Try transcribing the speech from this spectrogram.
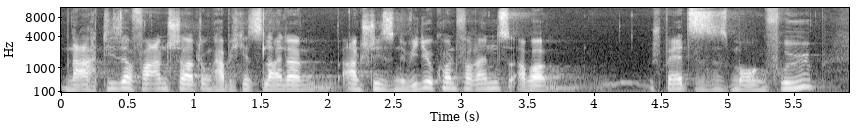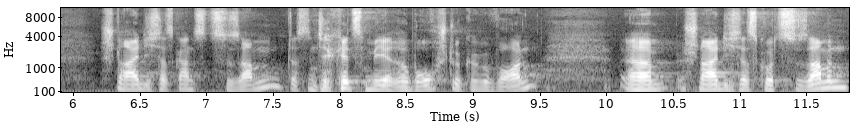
nach dieser Veranstaltung habe ich jetzt leider anschließend eine Videokonferenz, aber spätestens morgen früh schneide ich das Ganze zusammen. Das sind ja jetzt mehrere Bruchstücke geworden. Ähm, schneide ich das kurz zusammen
